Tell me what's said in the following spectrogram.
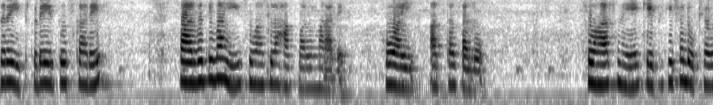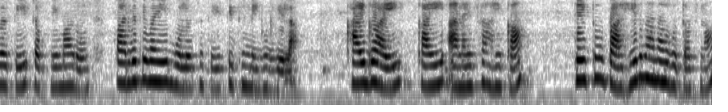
जरा इकडे येतोस का रे? पार्वतीबाई सुहासला हाक मारून म्हणाले. हो आई आत्ताच आलो. सुहासने केतकीच्या डोक्यावरती टपणी मारून पार्वतीबाई बोलत होते तिथून निघून गेला. काय ग आई काही आणायचं आहे का? ते तू बाहेर जाणार होतास ना?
